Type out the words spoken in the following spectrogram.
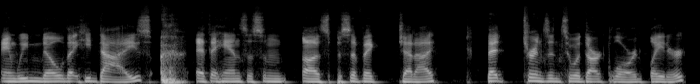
and we know that he dies at the hands of some uh, specific Jedi that turns into a Dark Lord later.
